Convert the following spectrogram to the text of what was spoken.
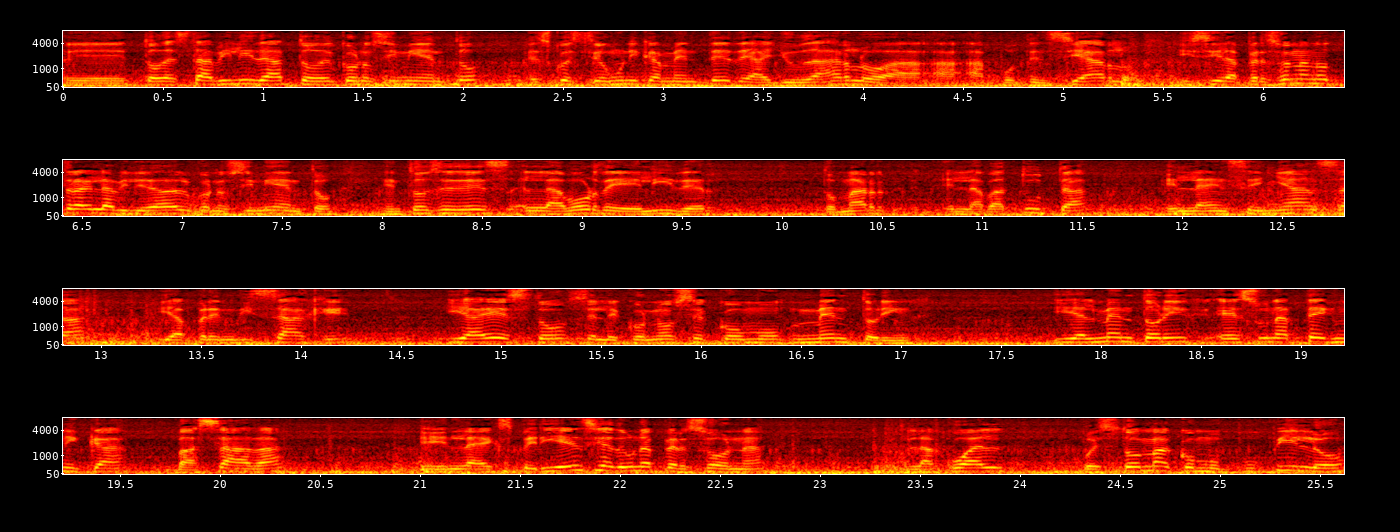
eh, toda esta habilidad, todo el conocimiento, es cuestión únicamente de ayudarlo a, potenciarlo. Y si la persona no trae la habilidad del conocimiento, entonces es labor del líder tomar la batuta en la enseñanza y aprendizaje. Y a esto se le conoce como mentoring. Y el mentoring es una técnica basada en la experiencia de una persona la cual pues toma como pupilo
